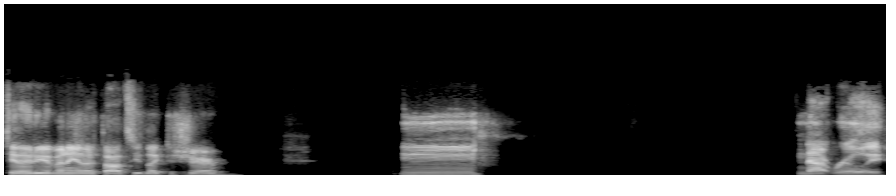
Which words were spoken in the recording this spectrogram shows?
Taylor, do you have any other thoughts you'd like to share? Mm, not really.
